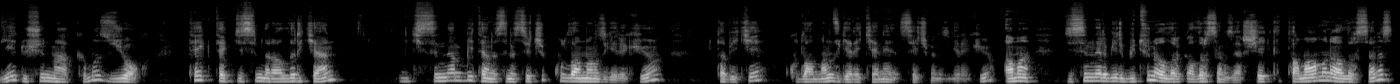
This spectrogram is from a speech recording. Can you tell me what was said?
diye düşünme hakkımız yok. Tek tek cisimler alırken ikisinden bir tanesini seçip kullanmanız gerekiyor. Tabii ki kullanmanız gerekeni seçmeniz gerekiyor. Ama cisimleri bir bütün olarak alırsanız eğer şekli tamamını alırsanız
